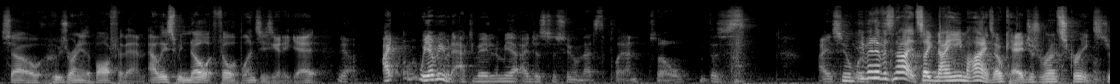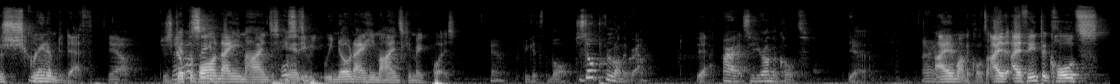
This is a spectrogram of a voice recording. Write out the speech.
So who's running the ball for them? At least we know what Phillip Lindsay's going to get. Yeah. I we haven't even activated him yet. I just assume that's the plan. So this is I assume Even if it's not, it's like Nyheim Hines. Okay, just run screens. Just screen him to death. yeah. Just Yeah, get we'll the ball in see. Nyheim Hines' We'll hands. We, we know Nyheim Hines can make plays. Yeah, if he gets the ball. Just don't put it on the ground. Yeah. All right, so you're on the Colts. Yeah. All right. I am on the Colts. I, I think the Colts,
